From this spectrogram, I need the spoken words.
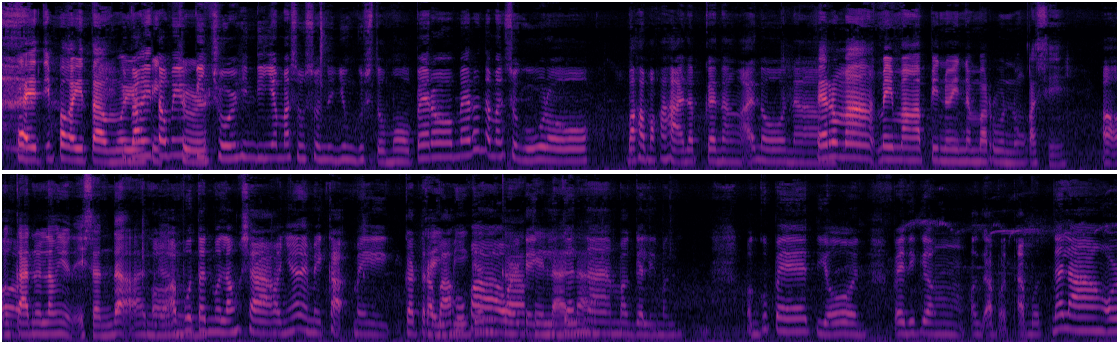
Kahit ipakita mo yung Ipakita picture. mo yung picture, hindi niya masusunod yung gusto mo. Pero meron naman siguro, baka makahanap ka ng ano, na... Pero ma- may mga Pinoy na marunong kasi. Oo. Magkano lang yun? Isang daan. Oh, ganun. abutan mo lang siya. Kanya may ka, may katrabaho Kaibigan ka, ka, or kaibigan kilala. na magaling mag maggupit, yon Pwede kang mag-abot-abot na lang or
